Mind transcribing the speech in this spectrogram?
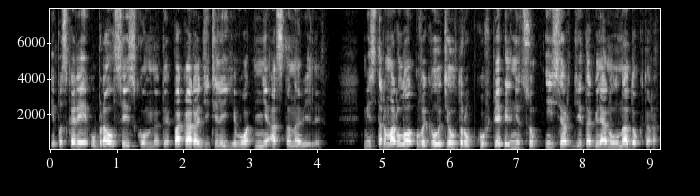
и поскорее убрался из комнаты, пока родители его не остановили. Мистер Марло выколотил трубку в пепельницу и сердито глянул на доктора.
